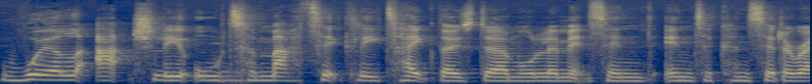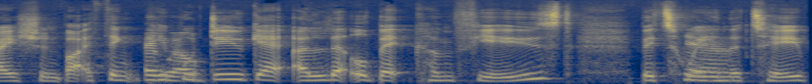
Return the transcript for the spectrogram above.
will actually hmm. automatically take those dermal limits in, into consideration. But I think people do get a little bit confused between yeah. the two.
